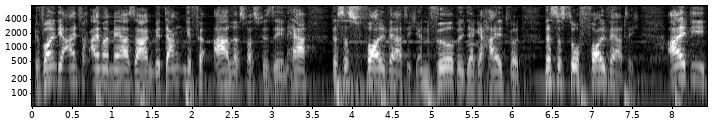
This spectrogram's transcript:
Wir wollen dir einfach einmal mehr sagen, wir danken dir für alles, was wir sehen. Herr, das ist vollwertig, ein Wirbel, der geheilt wird. Das ist so vollwertig. All die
